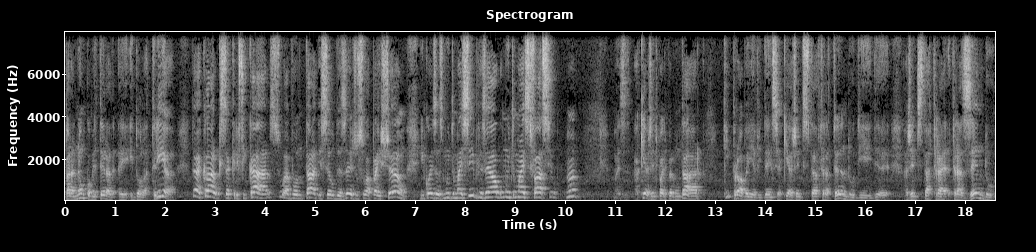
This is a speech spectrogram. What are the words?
para não cometer a idolatria, então é claro que sacrificar sua vontade, seu desejo, sua paixão em coisas muito mais simples é algo muito mais fácil. Né? Mas aqui a gente pode perguntar que prova e evidência que a gente está tratando de, de a gente está tra trazendo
